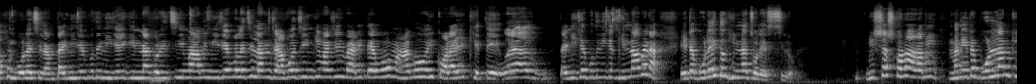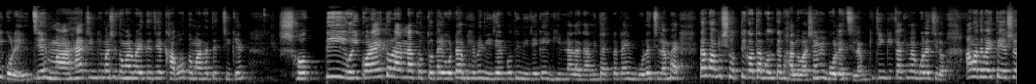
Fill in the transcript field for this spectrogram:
তখন বলেছিলাম, তাই নিজের প্রতি নিজেই ঘৃণা করেছি। মা, আমি নিজে বলেছিলাম, যাব চিংকি মাসির বাড়িতে। ও মাগো ওই কড়াইয়ে খেতে। তাই নিজের প্রতি নিজে ঘৃণা হবে না? এটা বলেই তো ঘৃণা চলে এসেছিল। বিশ্বাস করো, আর আমি মানে এটা বললাম কি করে? যে মা হ্যাঁ চিংকি মাসি তোমার বাড়িতে যে খাব, তোমার হাতে চিকেন সত্যি ওই কড়াই তো রান্না করতো, তাই ওটা ভেবে নিজের প্রতি নিজেকেই ঘৃণা লাগে। আমি তো একটা টাইম বলেছিলাম ভাই দেখো, আমি সত্যি কথা বলতে ভালোবাসি, আমি বলেছিলাম, কি চিংকি কাকিমা বলেছিল, আমাদের বাড়িতে এসে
